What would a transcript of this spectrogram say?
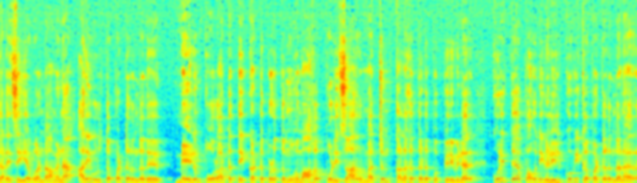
தடை செய்ய வேண்டாம் என அறிவுறுத்தப்பட்டிருந்தது. மேலும் போராட்டத்தை கட்டுப்படுத்தும் முகமாக போலீசார் மற்றும் கழக தடுப்பு பிரிவினர் குறித்த பகுதிகளில் குவிக்கப்பட்டிருந்தனர்.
